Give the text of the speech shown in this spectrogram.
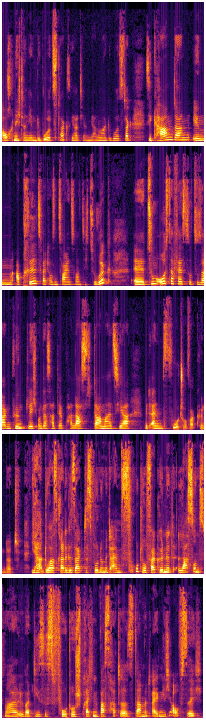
auch nicht an ihrem Geburtstag, sie hat ja im Januar Geburtstag. Sie kam dann im April 2022 zurück, äh, zum Osterfest sozusagen pünktlich und das hat der Palast damals ja mit einem Foto verkündet. Ja, du hast gerade gesagt, es wurde mit einem Foto verkündet. Lass uns mal über dieses Foto sprechen. Was hatte es damit damit eigentlich auf sich?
